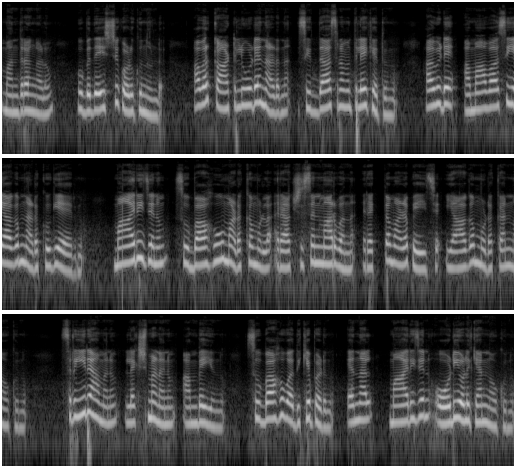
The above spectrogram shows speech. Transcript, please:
മന്ത്രങ്ങളും ഉപദേശിച്ചു കൊടുക്കുന്നുണ്ട്. അവർ കാട്ടിലൂടെ നടന്ന് സിദ്ധാശ്രമത്തിലേക്ക് എത്തുന്നു അവിടെ അമാവാസിയാഗം നടക്കുകയായിരുന്നു. മാരിജനും സുബാഹുവും അടക്കമുള്ള രാക്ഷസന്മാർ വന്ന് രക്തമഴ പെയ്ച്ച് യാഗം മുടക്കാൻ നോക്കുന്നു. ശ്രീരാമനും ലക്ഷ്മണനും അമ്പെയ്യുന്നു. സുബാഹു വധിക്കപ്പെടുന്നു. എന്നാൽ മാരിജൻ ഓടിയൊളിക്കാൻ നോക്കുന്നു.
